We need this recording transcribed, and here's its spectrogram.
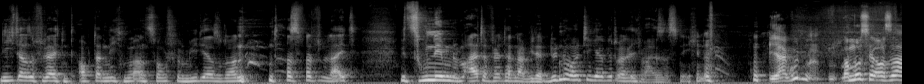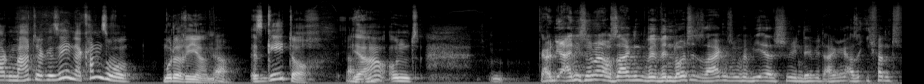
Liegt also vielleicht auch dann nicht nur an Social Media, sondern dass man vielleicht mit zunehmendem Alter vielleicht dann wieder dünnhäutiger wird oder ich weiß es nicht. Ne? Ja, gut, man muss ja auch sagen, man hat ja gesehen, er kann so moderieren. Ja. Es geht doch. Und Ja, und eigentlich soll man auch sagen, wenn, wenn Leute sagen, so wie er Shirin David angeht, also ich fand,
